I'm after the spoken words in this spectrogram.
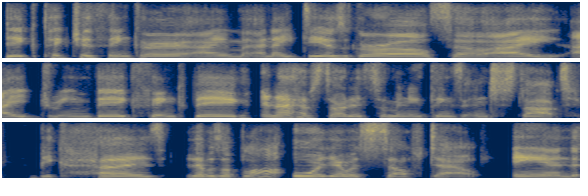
big picture thinker. I'm an ideas girl, so I I dream big, think big, and I have started so many things and stopped because there was a block or there was self-doubt and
